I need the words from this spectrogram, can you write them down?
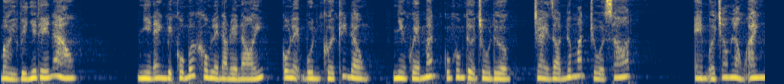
Bởi vì như thế nào? Nhìn anh bị cô bức không lời nào để nói Cô lại buồn cười kích động Nhưng khóe mắt cũng không tự chủ được Chảy giọt nước mắt chùa xót. Em ở trong lòng anh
